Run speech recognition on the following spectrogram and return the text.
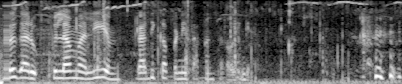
ಹುಡುಗರು ಫಿಲಮಲ್ಲಿ ರಾಧಿಕಾ ಪಂಡಿತ್ ಹಾಕೊಂತಾರೆ ಅವ್ರಿಗೆ.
